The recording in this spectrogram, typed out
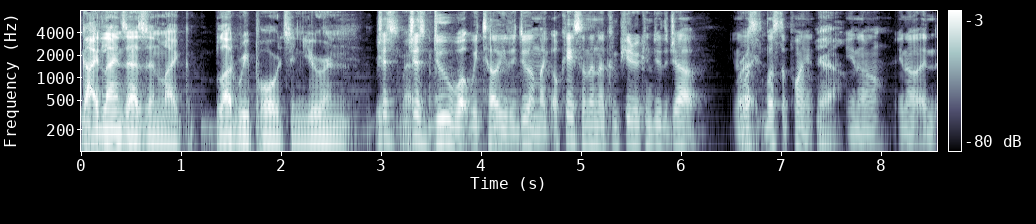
guidelines as in like blood reports and urine. Just just do what we tell you to do. I'm like, okay, so then the computer can do the job. You know, what's, what's the point? yeah. you know you know and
